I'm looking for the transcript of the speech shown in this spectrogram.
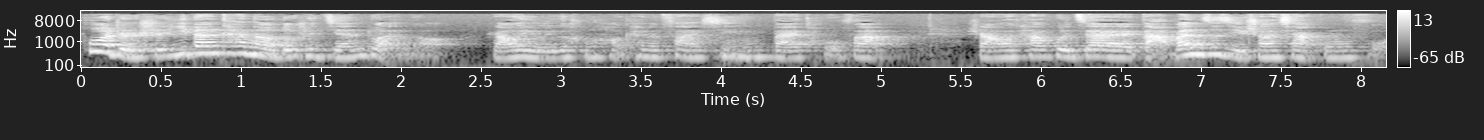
或者是一般看到的都是剪短的，然后有一个很好看的发型，白头发，然后他会在打扮自己上下功夫。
